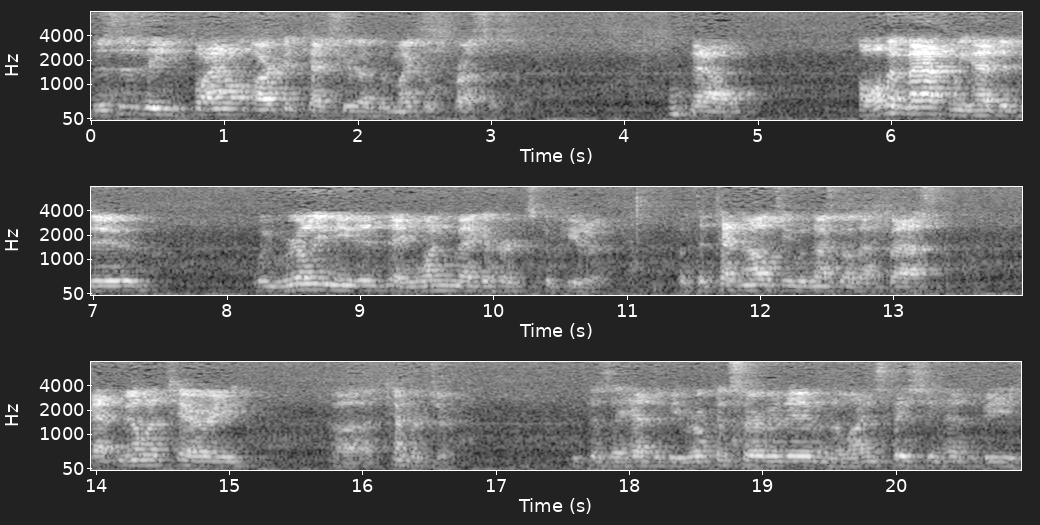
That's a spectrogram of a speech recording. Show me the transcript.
This is the final architecture of the microprocessor. Now, all the math we had to do, we really needed a one megahertz computer. But the technology would not go that fast at military uh, temperature because they had to be real conservative and the line spacing had to be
